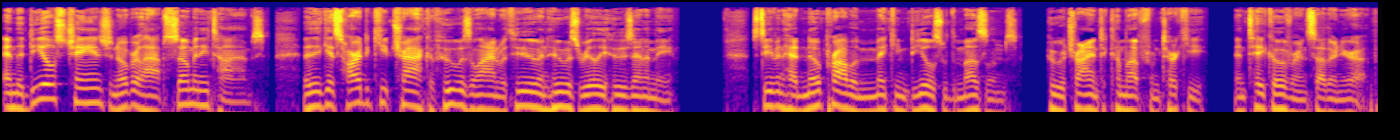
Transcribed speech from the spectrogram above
And the deals changed and overlapped so many times that it gets hard to keep track of who was aligned with who and who was really whose enemy. Stephen had no problem making deals with the Muslims who were trying to come up from Turkey and take over in southern Europe.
